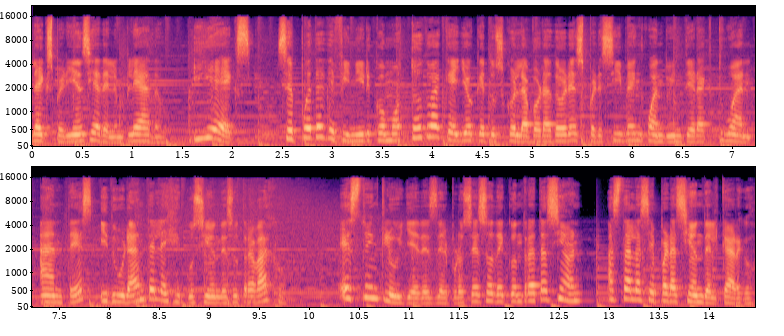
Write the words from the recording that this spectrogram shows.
La experiencia del empleado, EX, se puede definir como todo aquello que tus colaboradores perciben cuando interactúan antes y durante la ejecución de su trabajo. Esto incluye desde el proceso de contratación hasta la separación del cargo.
